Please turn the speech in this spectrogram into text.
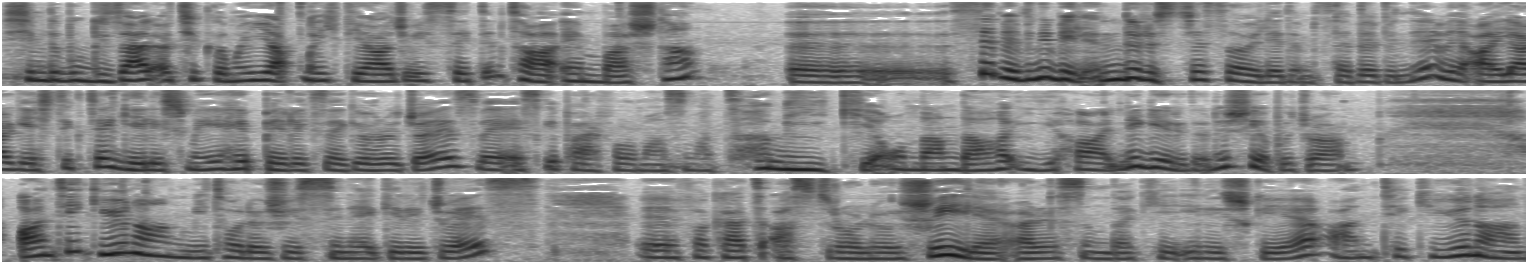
Şimdi bu güzel açıklamayı yapma ihtiyacı hissettim ta en baştan. Ee, sebebini bilin. Dürüstçe söyledim sebebini ve aylar geçtikçe gelişmeyi hep birlikte göreceğiz ve eski performansıma tabii ki ondan daha iyi haline geri dönüş yapacağım. Antik Yunan mitolojisine gireceğiz. E, fakat astroloji ile arasındaki ilişkiye antik Yunan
